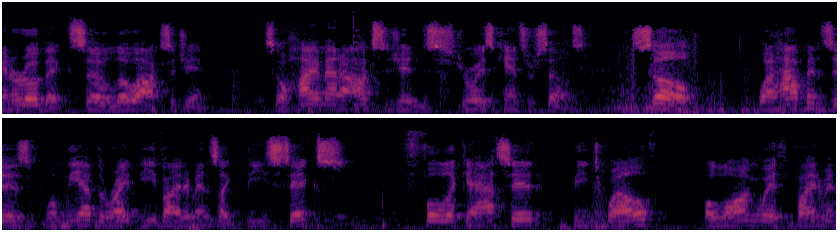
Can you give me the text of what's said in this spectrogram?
Anaerobic, so low oxygen. So high amount of oxygen destroys cancer cells. So what happens is when we have the right B vitamins like B6, folic acid, B12, along with vitamin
